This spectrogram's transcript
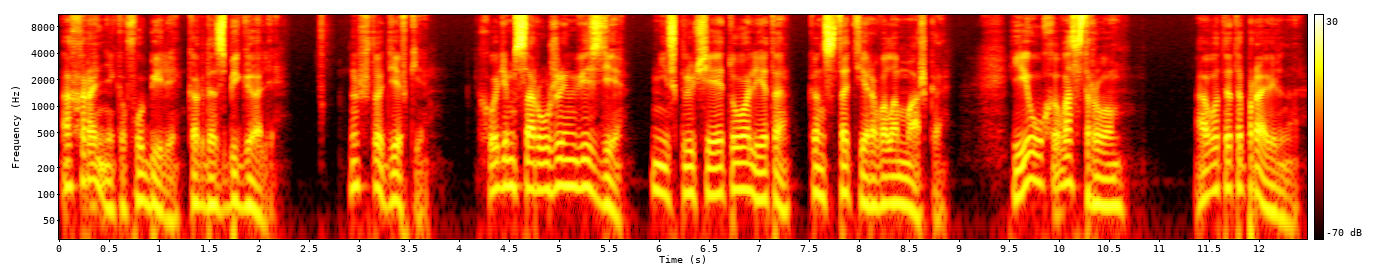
охранников убили, когда сбегали». «Ну что, девки, ходим с оружием везде, не исключая туалета», — констатировала Машка. «И ухо востро. А вот это правильно.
